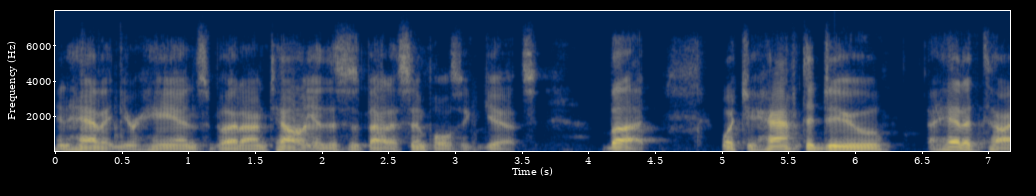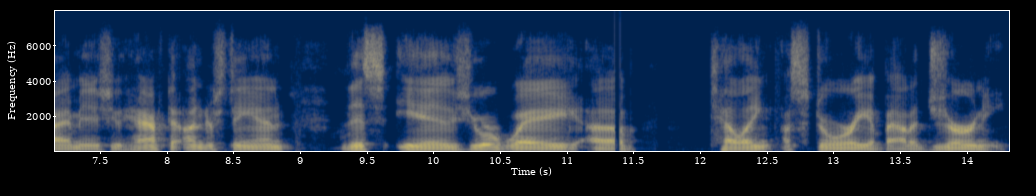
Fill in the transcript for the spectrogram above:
and have it in your hands. But I'm telling you, this is about as simple as it gets. But what you have to do ahead of time is you have to understand this is your way of telling a story about a journey.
